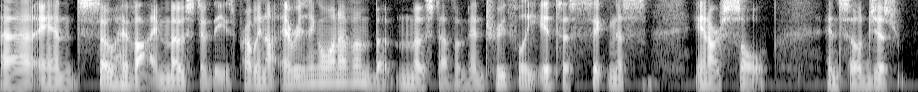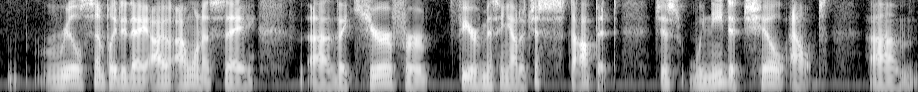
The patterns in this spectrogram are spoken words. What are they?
uh, and so have I. Most of these, probably not every single one of them, but most of them. And truthfully, it's a sickness in our soul. And so, just real simply today, I, I want to say uh, the cure for fear of missing out is just stop it. Just we need to chill out. Um,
